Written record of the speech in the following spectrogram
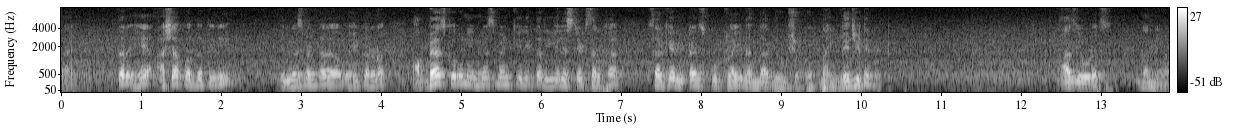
काय? तर हे अशा पद्धतीने इन्व्हेस्टमेंट करा हे करणं. अभ्यास करून इन्व्हेस्टमेंट केली तर रिअल इस्टेटसारखा सारखे रिटर्न्स कुठलाही धंदा देऊ शकत नाही. लेजिटेमेट आज एवढंच. धन्यवाद.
